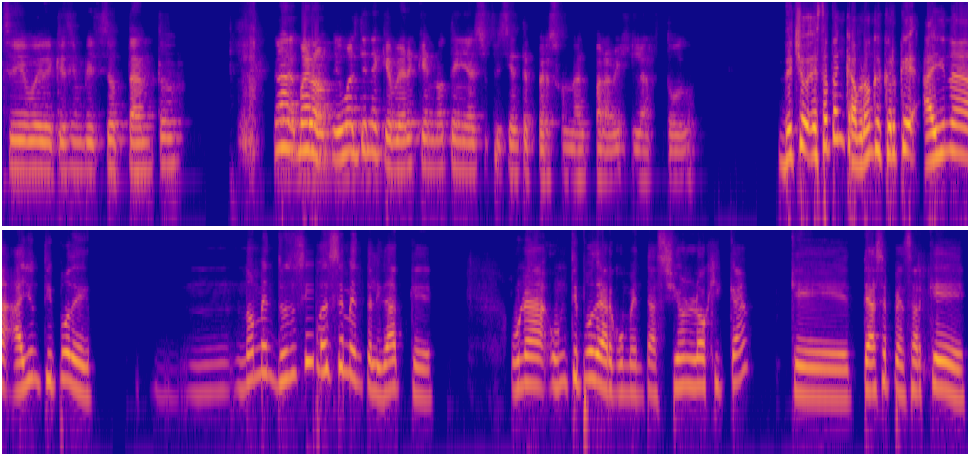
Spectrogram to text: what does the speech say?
Sí, güey, de que se invirtió tanto. Ah, bueno, igual tiene que ver que no tenía suficiente personal para vigilar todo. De hecho, está tan cabrón que creo que hay una, hay un tipo de mm, no me, no sé si puede ser mentalidad que una, un tipo de argumentación lógica que te hace pensar que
